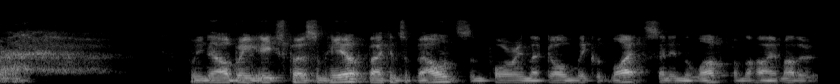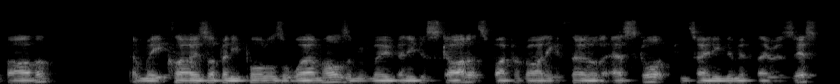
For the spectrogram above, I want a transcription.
We now bring each person here back into balance and pour in that golden liquid light, send in the love from the higher mother and father. And we close up any portals or wormholes and remove any discarnates by providing a third order escort containing them if they resist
